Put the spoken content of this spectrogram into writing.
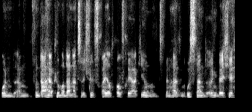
Und ähm, von daher können wir da natürlich viel freier drauf reagieren. Und wenn halt in Russland irgendwelche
